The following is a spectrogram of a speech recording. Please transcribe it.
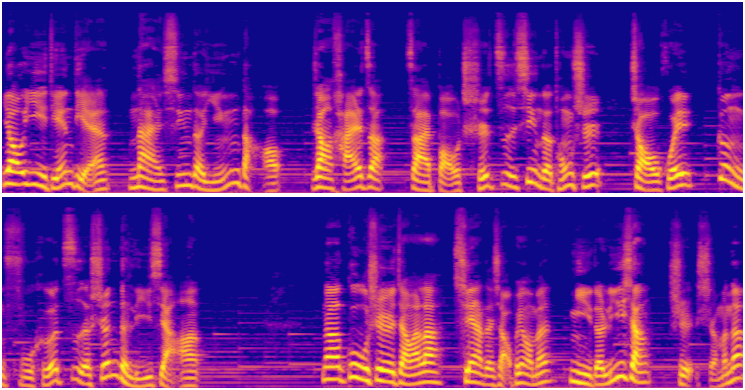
要一点点耐心的引导，让孩子在保持自信的同时，找回更符合自身的理想。那故事讲完了，亲爱的小朋友们，你的理想是什么呢？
